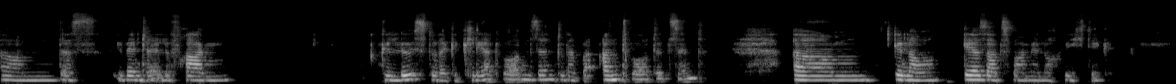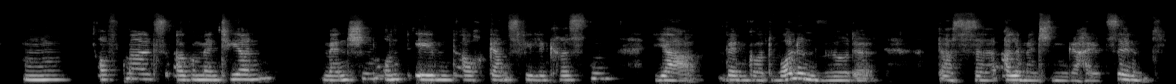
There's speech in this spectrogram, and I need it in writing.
ähm, dass eventuelle Fragen gelöst oder geklärt worden sind oder beantwortet sind. Ähm, genau, der Satz war mir noch wichtig. Mhm. Oftmals argumentieren Menschen und eben auch ganz viele Christen, ja, wenn Gott wollen würde, dass äh, alle Menschen geheilt sind,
